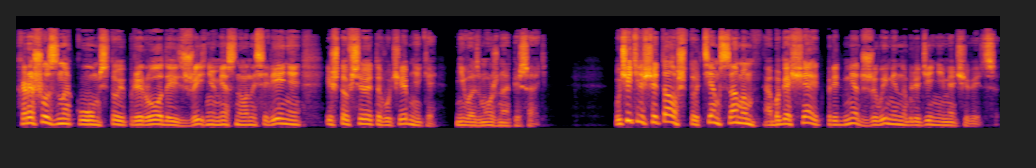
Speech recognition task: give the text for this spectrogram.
хорошо знаком с той природой, с жизнью местного населения, и что все это в учебнике невозможно описать. Учитель считал, что тем самым обогащает предмет живыми наблюдениями очевидца.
